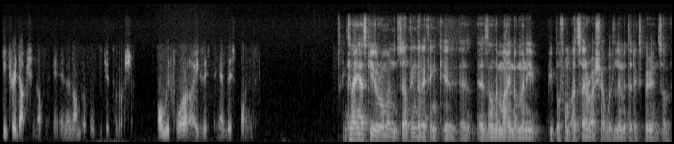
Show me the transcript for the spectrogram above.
huge reduction of in the number of institutes in Russia. Only four are existing at this point. Can I ask you, Roman, something that I think is, is on the mind of many people from outside Russia with limited experience of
